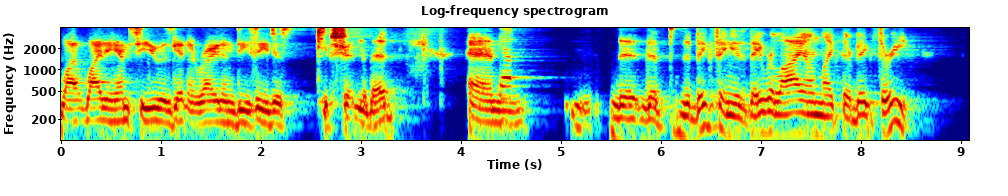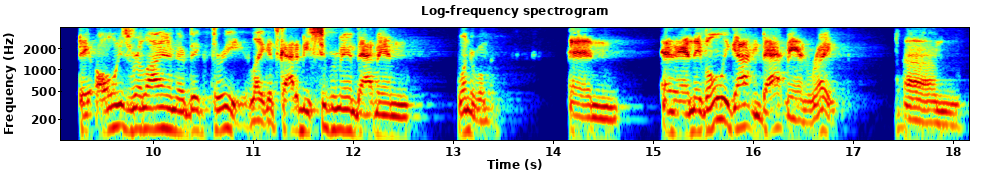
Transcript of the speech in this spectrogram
why why the MCU is getting it right and DC just keeps shit in the bed. And yep. the the the big thing is they rely on like their big three. They always rely on their big three. Like it's got to be Superman, Batman, Wonder Woman, and and and they've only gotten Batman right. Um,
